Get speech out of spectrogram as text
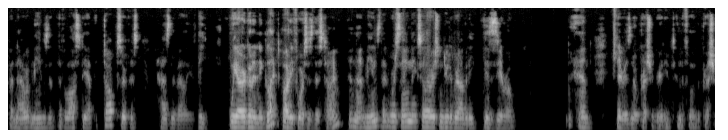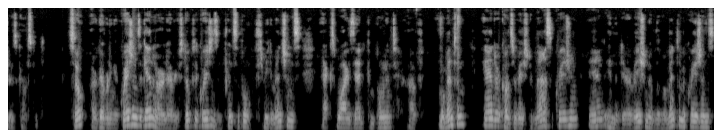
but now it means that the velocity at the top surface has the value v. We are going to neglect body forces this time, and that means that we're saying the acceleration due to gravity is zero. And there is no pressure gradient in the flow. The pressure is constant. So our governing equations again are our Navier-Stokes equations in principle, three dimensions, x, y, z component of momentum, and our conservation of mass equation, and in the derivation of the momentum equations,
